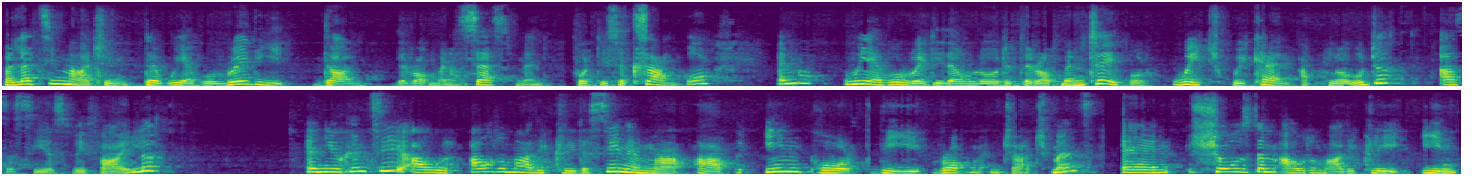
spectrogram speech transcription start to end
But let's imagine that we have already done the ROBMEN assessment for this example, and we have already downloaded the ROBMEN table, which we can upload as a CSV file. And you can see how automatically the CINeMA app import the ROBMEN judgments and shows them automatically in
